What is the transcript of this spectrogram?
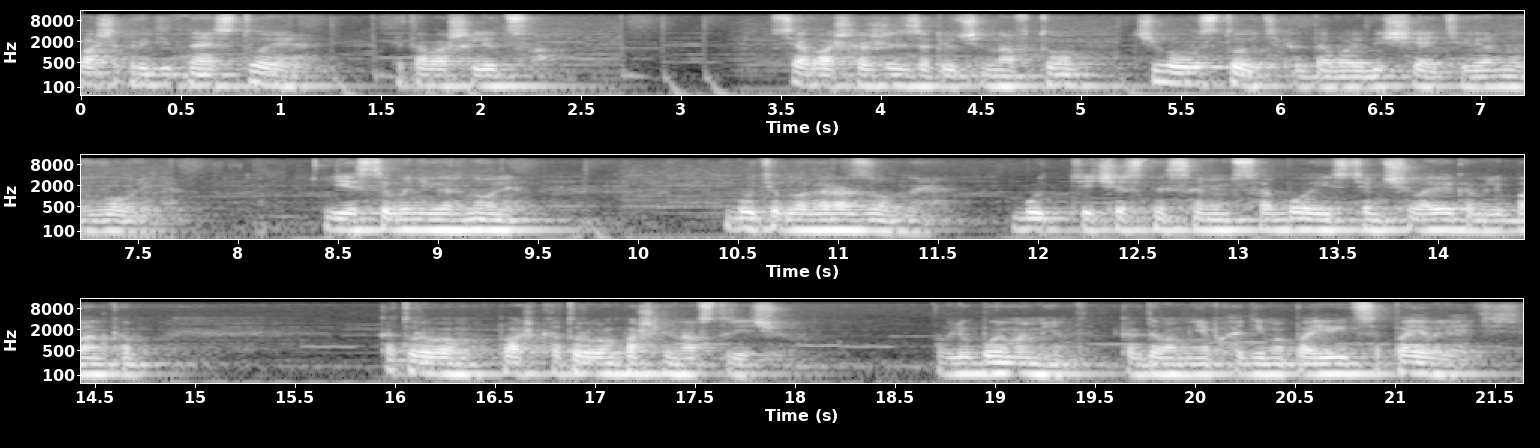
Ваша кредитная история – это ваше лицо. Вся ваша жизнь заключена в том, чего вы стоите, когда вы обещаете вернуть вовремя. Если вы не вернули, будьте благоразумны, будьте честны с самим собой и с тем человеком или банком, который вам, который вам пошли навстречу. В любой момент, когда вам необходимо появиться, появляйтесь.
